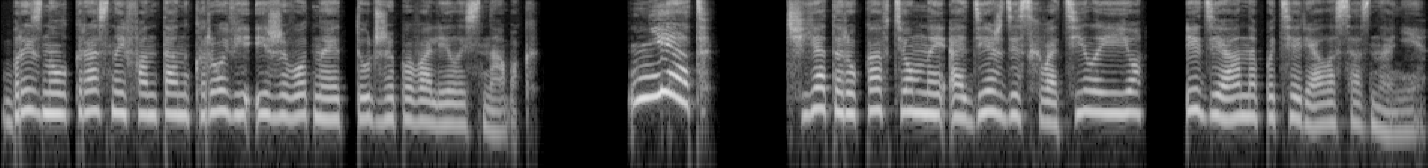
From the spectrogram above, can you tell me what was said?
брызнул красный фонтан крови, и животное тут же повалилось на бок. «Нет!» Чья-то рука в темной одежде схватила ее, и Диана потеряла сознание.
